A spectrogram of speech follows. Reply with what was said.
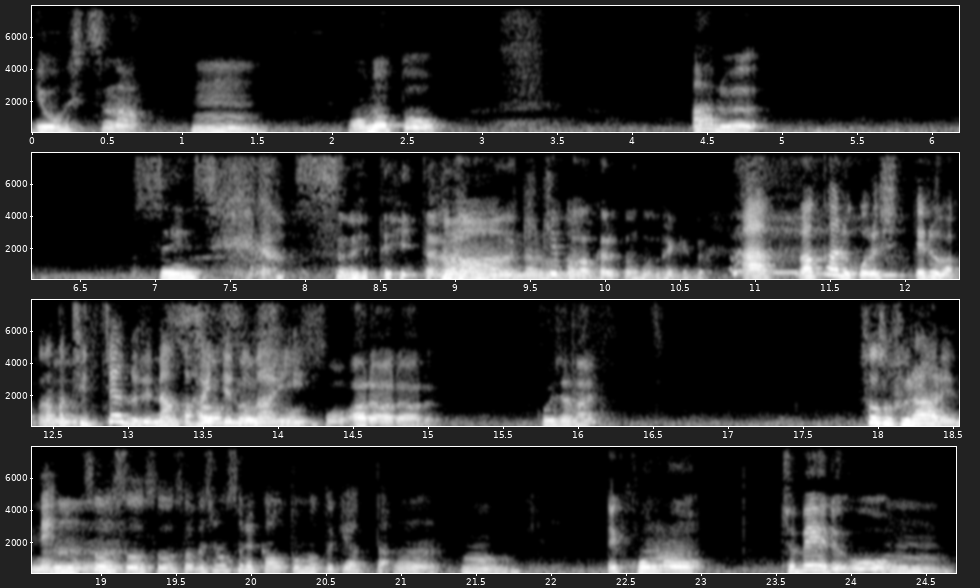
良質なうん。ものと、ある先生が勧めていたら、聞けばわかると思うんだけど。あ、わかるこれ知ってるわ。なんかちっちゃいのでなんか入ってんのない？そうそうそうそう、あるあるある。これじゃない？そうそう、フラーレンね。うんうんそうそうそうそう。私もそれ買おうと思う時あった。うん。うん。で、このトゥベールをうん。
